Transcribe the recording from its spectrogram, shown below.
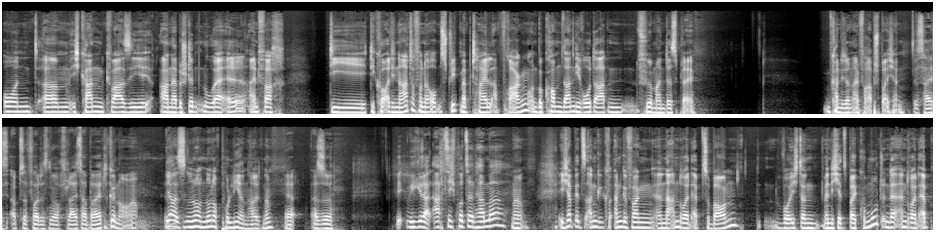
Und ähm, ich kann quasi an einer bestimmten URL einfach die, die Koordinate von der OpenStreetMap-Teil abfragen und bekomme dann die Rohdaten für mein Display. Kann die dann einfach abspeichern. Das heißt, ab sofort ist nur noch Fleißarbeit. Genau, ja. Ja, es ist nur noch, nur noch polieren halt, ne? Ja, also wie, wie gesagt, 80% Hammer. Ja. Ich habe jetzt ange angefangen, eine Android-App zu bauen, wo ich dann, wenn ich jetzt bei Komoot in der Android-App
